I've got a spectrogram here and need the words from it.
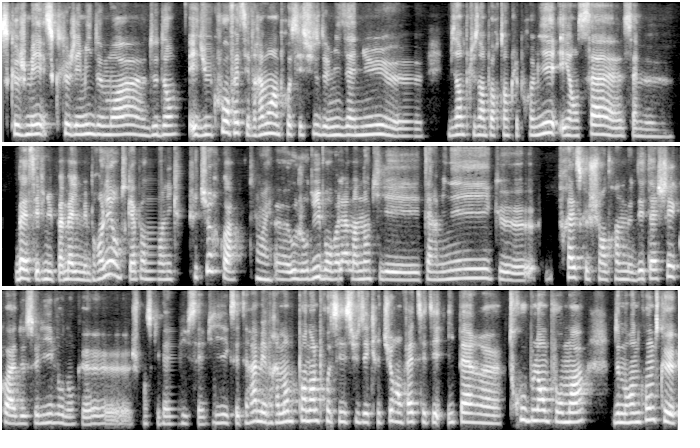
ce que je mets, ce que j'ai mis de moi euh, dedans. Et du coup, en fait, c'est vraiment un processus de mise à nu euh, bien plus important que le premier. Et en ça, ça me, bah, c'est venu pas mal m'ébranler, en tout cas pendant l'écriture. quoi. Euh, aujourd'hui, bon voilà, maintenant qu'il est terminé, que presque je suis en train de me détacher quoi, de ce livre, donc euh, je pense qu'il va vivre sa vie, etc. Mais vraiment, pendant le processus d'écriture, en fait, c'était hyper euh, troublant pour moi de me rendre compte que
